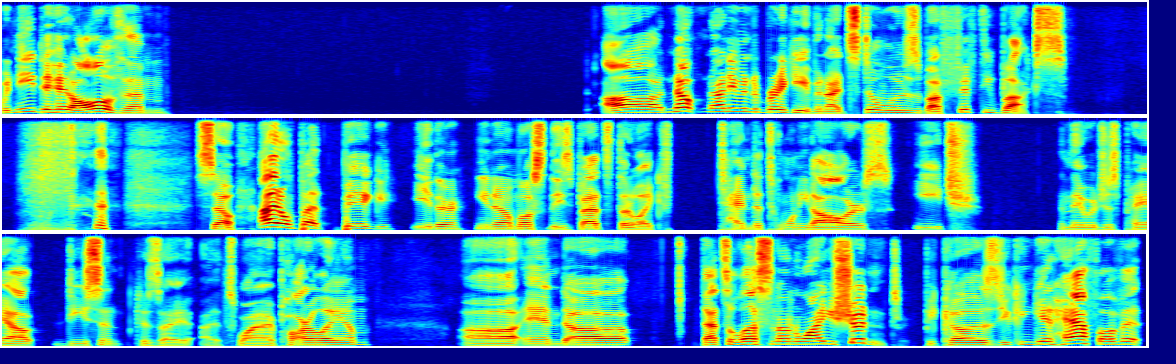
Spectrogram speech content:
We need to hit all of them. Uh nope, not even to break even. I'd still lose about 50 bucks. so, I don't bet big either. You know, most of these bets they're like 10 to 20 dollars each and they would just pay out decent cuz I that's why I parlay them. Uh and uh that's a lesson on why you shouldn't, because you can get half of it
